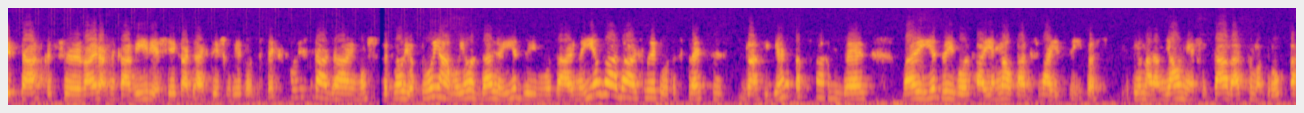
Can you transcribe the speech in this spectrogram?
ir tās, kas eh, vairāk nekā vīrieši iegādājas tieši lietotus tekstilu izstrādājumus, bet vēl joprojām liela daļa iedzīvotāju neiegādājas lietotas preces gan higienas apsvērumu dēļ, vai arī iedzīvotājiem nav tādas vajadzības. Piemēram, jaunieši ir tā vecuma grupa,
